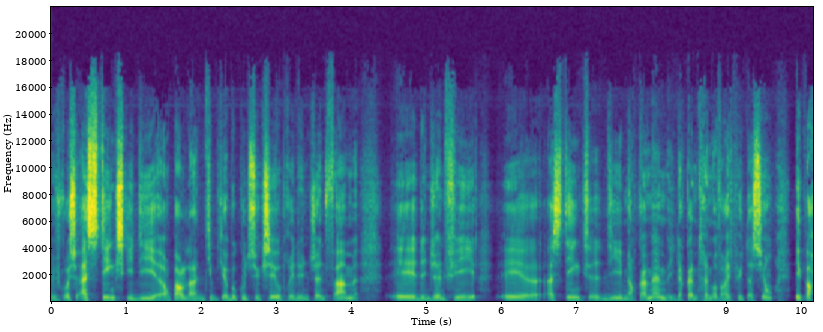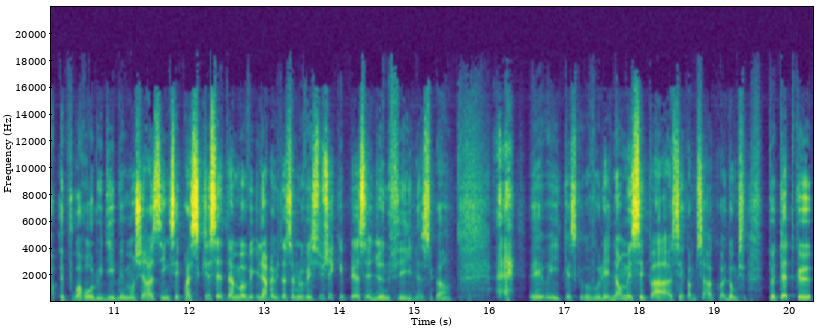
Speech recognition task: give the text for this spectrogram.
je crois Hastings qui dit, on parle d'un type qui a beaucoup de succès auprès d'une jeune femme et d'une jeune fille, et euh, Hastings dit, mais quand même, il a quand même très mauvaise réputation. Et, Poirot lui dit, mais mon cher Hastings, c'est presque c'est un mauvais, réputation de mauvais sujet qui plaît à cette jeune fille, n'est-ce pas? Eh, oui, qu'est-ce que vous voulez? Non, mais c'est pas, c'est comme ça, quoi. Donc peut-être que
